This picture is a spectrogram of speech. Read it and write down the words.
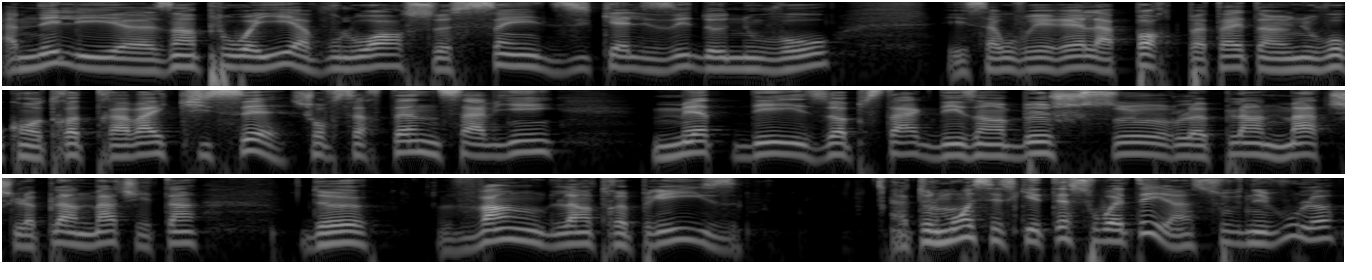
amener les euh, employés à vouloir se syndicaliser de nouveau. Et ça ouvrirait la porte peut-être à un nouveau contrat de travail. Qui sait? Sauf certaines, ça vient mettre des obstacles, des embûches sur le plan de match. Le plan de match étant de vendre l'entreprise. À tout le moins, c'est ce qui était souhaité. Hein. Souvenez-vous, là,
